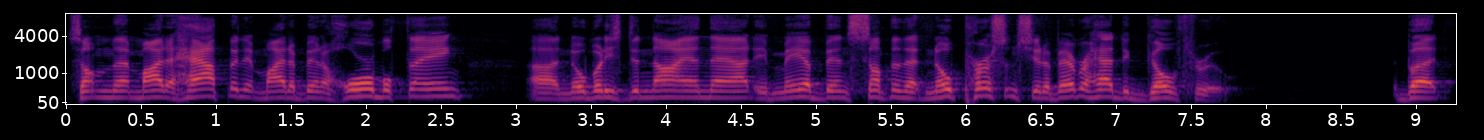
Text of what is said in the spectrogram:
Something that might have happened. It might have been a horrible thing. Uh, nobody's denying that. It may have been something that no person should have ever had to go through. But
